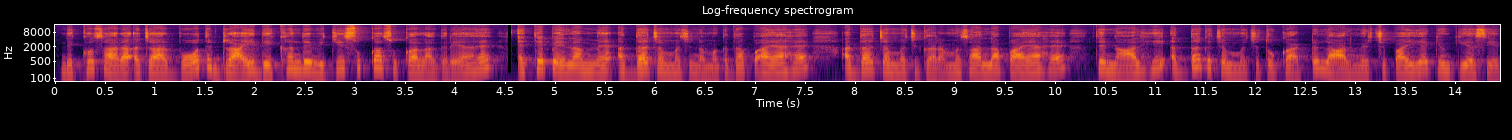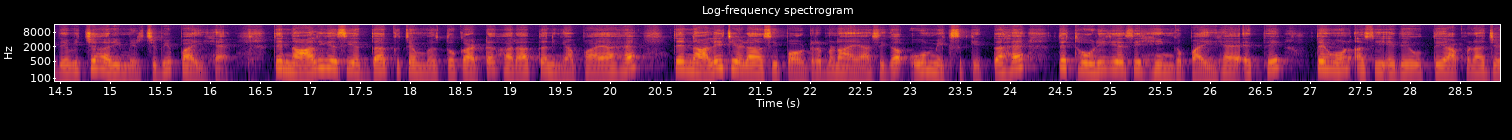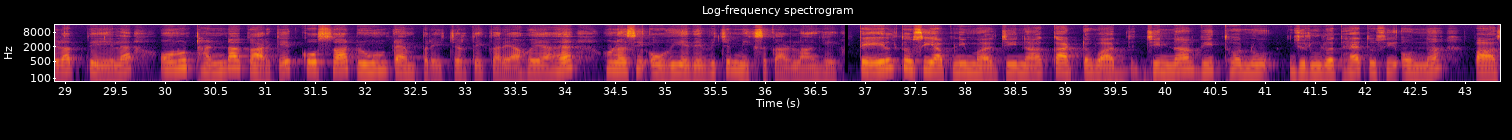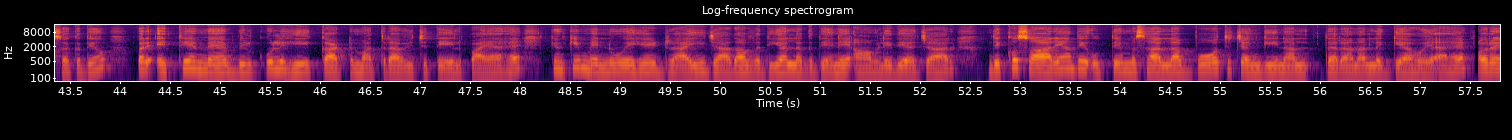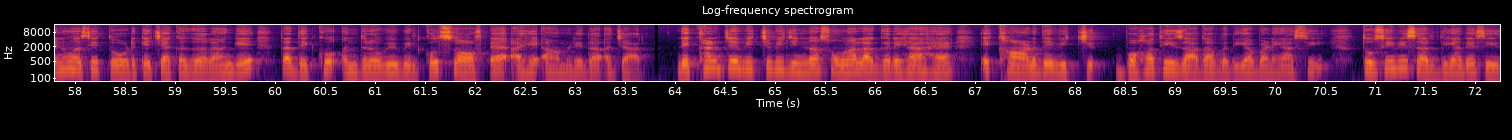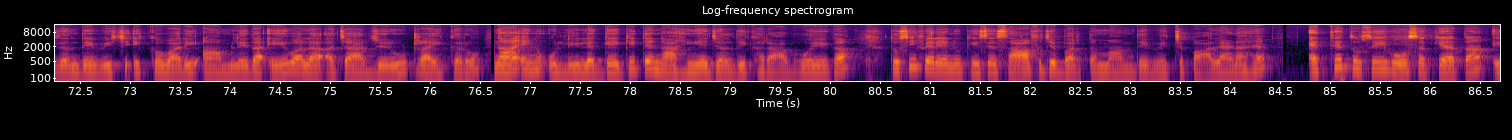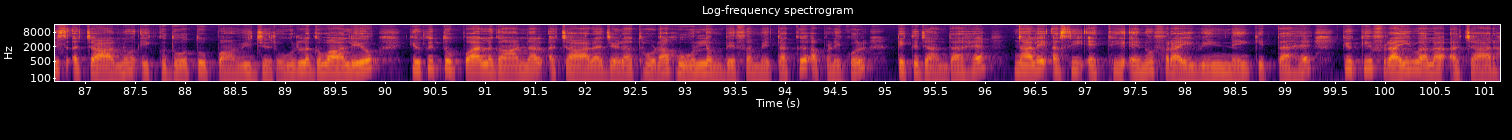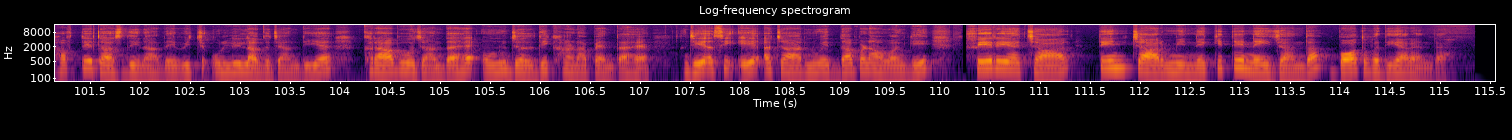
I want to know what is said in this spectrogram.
ਦੇਖੋ, ਸਾਰਾ ਅਚਾਰ ਬਹੁਤ ਡਰਾਈ ਦੇਖਣ ਦੇ ਵਿੱਚ ਹੀ ਸੁੱਕਾ ਸੁੱਕਾ ਲੱਗ ਰਿਹਾ ਹੈ। ਇੱਥੇ ਪਹਿਲਾਂ ਮੈਂ ਅੱਧਾ ਚਮਚ ਨਮਕ ਦਾ ਪਾਇਆ ਹੈ, ਅੱਧਾ ਚਮਚ ਗਰਮ ਮਸਾਲਾ ਪਾਇਆ ਹੈ ਤੇ ਨਾਲ ਹੀ ਅੱਧਾ ਕੁ ਚਮਚ ਤੋਂ ਘੱਟ ਲਾਲ ਮਿਰਚ ਪਾਈ ਹੈ, ਕਿਉਂਕਿ ਅਸੀਂ ਇਹਦੇ ਵਿੱਚ ਹਰੀ ਮਿਰਚ ਵੀ ਪਾਈ ਹੈ। ਤੇ ਨਾਲ ਹੀ ਅਸੀਂ ਅੱਧਾ ਕੁ ਚਮਚ ਤੋਂ ਘੱਟ ਹਰਾ ਧਨੀਆ ਪਾਇਆ ਹੈ ਤੇ ਨਾਲ ਹੀ ਜਿਹੜਾ ਅਸੀਂ ਪਾਊਡਰ ਬਣਾਇਆ ਸੀਗਾ, ਉਹ ਮਿਕਸ ਕੀਤਾ ਹੈ ਤੇ ਥੋੜੀ ਜਿਹੀ ਅਸੀਂ ਹਿੰਗ ਪਾਈ ਹੈ ਇੱਥੇ। ਤੇ ਹੁਣ ਅਸੀਂ ਇਹਦੇ ਉੱਤੇ ਆਪਣਾ ਜਿਹੜਾ ਤੇਲ ਹੈ ਉਹਨੂੰ ਠੰਡਾ ਕਰਕੇ ਕੋਸਾ ਰੂਮ ਟੈਂਪਰੇਚਰ ਤੇ ਕਰਿਆ ਹੋਇਆ ਹੈ। ਹੁਣ ਅਸੀਂ ਉਹ ਵੀ ਇਹਦੇ ਵਿੱਚ ਮਿਕਸ ਕਰ ਲਵਾਂਗੇ ਤੇਲ ਤੁਸੀਂ ਆਪਣੀ ਮਰਜ਼ੀ ਨਾਲ ਘੱਟ, ਵੱਧ ਜਿੰਨਾ ਵੀ ਤੁਹਾਨੂੰ ਜ਼ਰੂਰਤ ਹੈ ਤੁਸੀਂ ਓਨਾ ਪਾ ਸਕਦੇ ਹੋ। ਪਰ ਇੱਥੇ ਮੈਂ ਬਿਲਕੁਲ ਹੀ ਘੱਟ ਮਾਤਰਾ ਵਿੱਚ ਤੇਲ ਪਾਇਆ ਹੈ ਕਿਉਂਕਿ ਮੈਨੂੰ ਇਹ ਡਰਾਈ ਜ਼ਿਆਦਾ ਵਧੀਆ ਲੱਗਦੇ ਨੇ ਆਂਵਲੇ ਦੇ ਅਚਾਰ। ਦੇਖੋ, ਸਾਰਿਆਂ ਦੇ ਉੱਤੇ ਮਸਾਲਾ ਬਹੁਤ ਚੰਗੀ ਨਾਲ, ਤਰ੍ਹਾਂ ਨਾਲ ਲੱਗਿਆ ਹੋਇਆ ਹੈ ਔਰ ਇਹਨੂੰ ਅਸੀਂ ਤੋੜ ਕੇ ਚੈੱਕ ਕਰਾਂਗੇ ਤਾਂ ਦੇਖੋ ਅੰਦਰੋਂ ਵੀ ਬਿਲਕੁਲ ਸੌਫਟ ਹੈ ਇਹ ਆਂਵਲੇ ਦਾ ਅਚਾਰ। ਦੇਖਣ ਦੇ ਵਿੱਚ ਵੀ ਜਿੰਨਾ ਸੋਹਣਾ ਲੱਗ ਰਿਹਾ ਹੈ, ਇਹ ਖਾਣ ਦੇ ਵਿੱਚ ਬਹੁਤ ਹੀ ਜ਼ਿਆਦਾ ਵਧੀਆ ਬਣਿਆ ਸੀ। ਤੁਸੀਂ ਵੀ ਸਰਦੀਆਂ ਦੇ ਸੀਜ਼ਨ ਦੇ ਵਿੱਚ ਇੱਕ ਵਾਰੀ ਆਮਲੇ ਦਾ ਇਹ ਵਾਲਾ ਅਚਾਰ ਜ਼ਰੂਰ ਟਰਾਈ ਕਰੋ। ਨਾ ਇਹਨੂੰ ਉੱਲੀ ਲੱਗੇਗੀ ਤੇ ਨਾ ਹੀ ਇਹ ਜਲਦੀ ਖਰਾਬ ਹੋਏਗਾ। ਤੁਸੀਂ ਫਿਰ ਇਹਨੂੰ ਕਿਸੇ ਸਾਫ਼ ਜਿਹੇ ਬਰਤਨ ਦੇ ਵਿੱਚ ਪਾ ਲੈਣਾ ਹੈ। ਇੱਥੇ ਤੁਸੀਂ ਹੋ ਸਕਿਆ ਤਾਂ ਇਸ ਅਚਾਰ ਨੂੰ ਇੱਕ ਦੋ ਧੁੱਪਾਂ ਵੀ ਜ਼ਰੂਰ ਲਗਵਾ ਲਿਓ, ਕਿਉਂਕਿ ਧੁੱਪਾਂ ਲਗਾਉਣ ਨਾਲ ਅਚਾਰ ਹੈ ਜਿਹੜਾ ਥੋੜਾ ਹੋਰ ਲੰਬੇ ਸਮੇਂ ਤੱਕ ਆਪਣੇ ਕੋਲ ਟਿਕ ਜਾਂਦਾ ਹੈ। ਨਾਲੇ ਅਸੀਂ ਇੱਥੇ ਇਹਨੂੰ ਫਰਾਈ ਵੀ ਨਹੀਂ ਕੀਤਾ ਹੈ, ਕਿਉਂਕਿ ਫਰਾਈ ਵਾਲਾ ਅਚਾਰ ਹਫ਼ਤੇ 10 ਦਿਨਾਂ ਦੇ ਵਿੱਚ ਉੱਲੀ ਲੱਗ ਜਾਂਦੀ ਹੈ, ਖਰਾਬ ਹੋ ਜਾਂਦਾ ਹੈ, ਉਹਨੂੰ ਜਲਦੀ ਖਾਣਾ ਪੈਂਦਾ ਹੈ। ਜੇ ਅਸੀਂ ਇਹ ਅਚਾਰ ਨੂੰ ਇਦਾਂ ਬਣਾਵਾਂਗੇ, ਫਿਰ ਇਹ ਅਚਾਰ 3-4 ਮਹੀਨੇ ਕਿਤੇ ਨਹੀਂ ਜਾਂਦਾ ਬਹੁਤ ਵਧੀਆ ਰਹਿੰਦਾ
